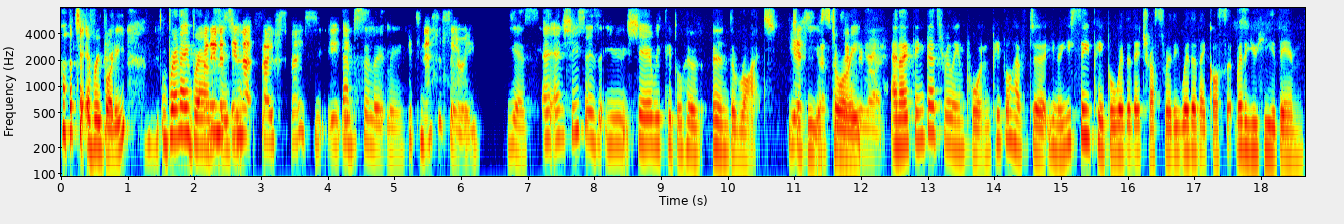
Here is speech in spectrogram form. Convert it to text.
to everybody. Brene Brown but in, says, in that safe space, it, absolutely, it's, it's necessary. Yes, and, and, she says that you share with people who have earned the right yes, to hear your story. Exactly right. And I think that's really important. People have to, you know, you see people whether they're trustworthy, whether they gossip, whether you hear them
